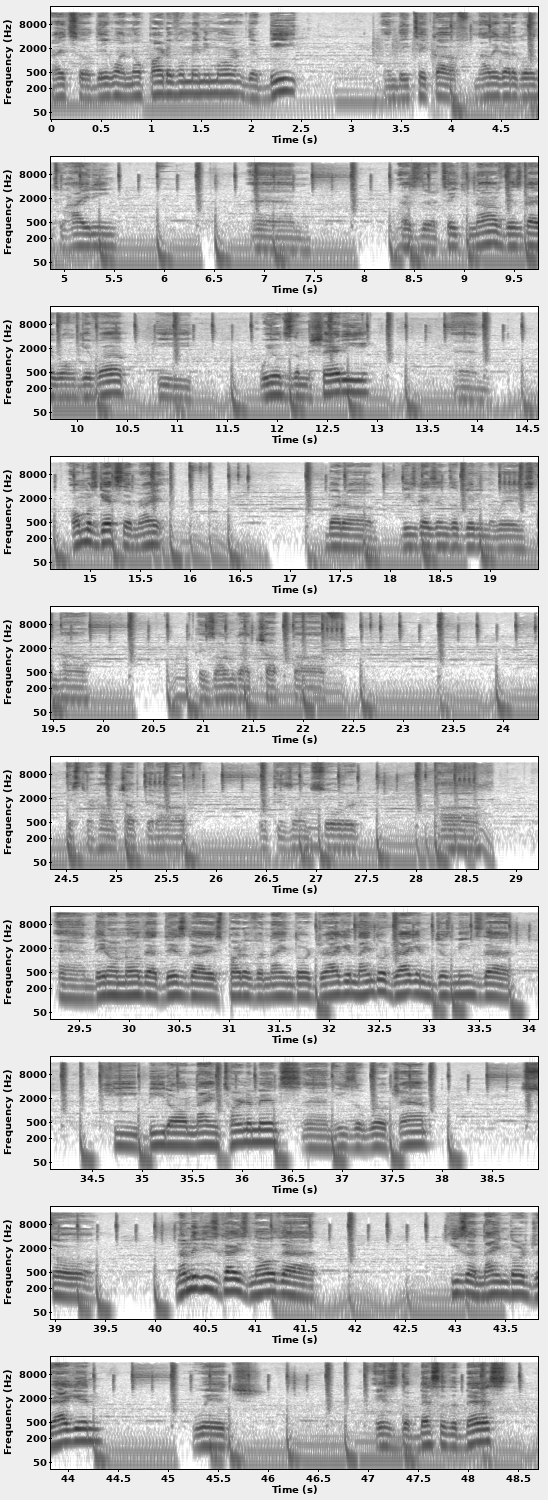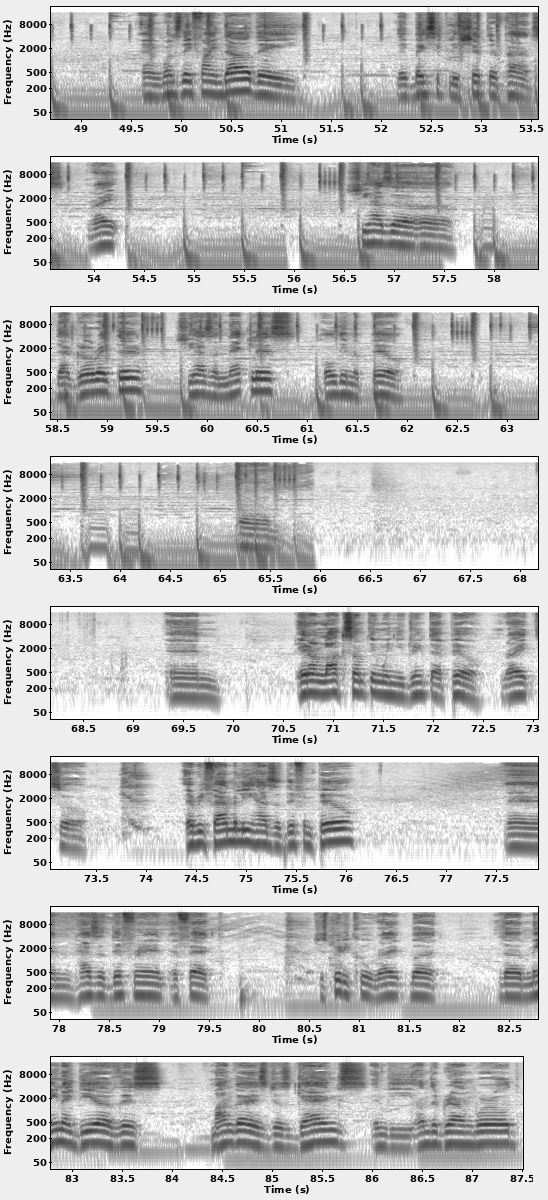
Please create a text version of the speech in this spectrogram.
Right? So they want no part of them anymore. They're beat and they take off. Now they got to go into hiding. And as they're taking off, this guy won't give up. He wields the machete and almost gets them, right? But uh, these guys ends up getting away somehow. His arm got chopped off. Mr. Han chopped it off with his own sword. Uh, and they don't know that this guy is part of a nine door dragon. Nine door dragon just means that he beat all nine tournaments and he's the world champ. So none of these guys know that he's a nine door dragon, which is the best of the best. And once they find out, they they basically shit their pants, right? She has a, that girl right there. She has a necklace holding a pill. Um, and it unlocks something when you drink that pill, right? So every family has a different pill and has a different effect, which is pretty cool, right? But the main idea of this manga is just gangs in the underground world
